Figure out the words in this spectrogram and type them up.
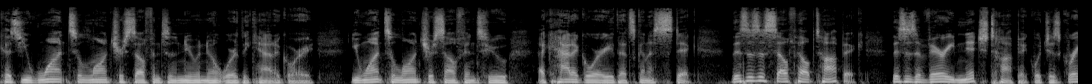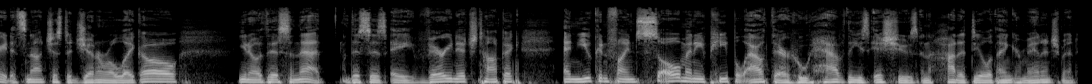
because you want to launch yourself into the new and noteworthy category. You want to launch yourself into a category that's going to stick. This is a self help topic. This is a very niche topic, which is great. It's not just a general, like, oh, you know, this and that. This is a very niche topic, and you can find so many people out there who have these issues and how to deal with anger management.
